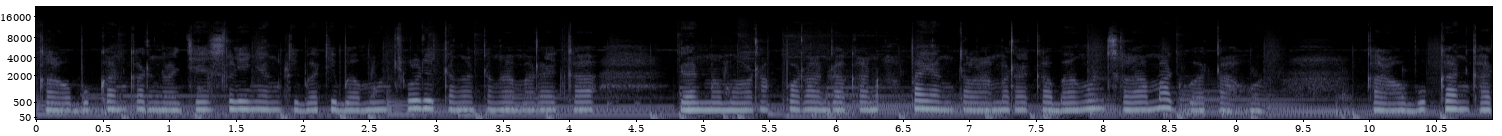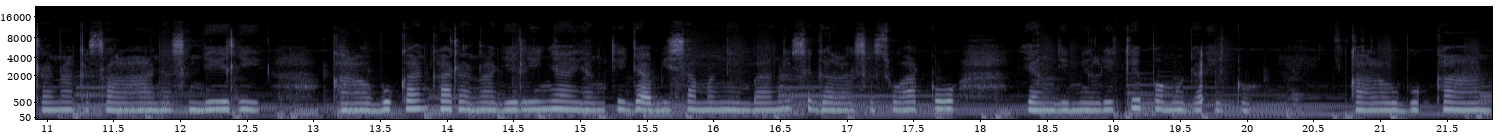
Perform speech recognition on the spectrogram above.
kalau bukan karena Jesslyn yang tiba-tiba muncul di tengah-tengah mereka dan memorak-porandakan apa yang telah mereka bangun selama dua tahun. Kalau bukan karena kesalahannya sendiri, kalau bukan karena dirinya yang tidak bisa mengimbangi segala sesuatu yang dimiliki pemuda itu. Kalau bukan,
